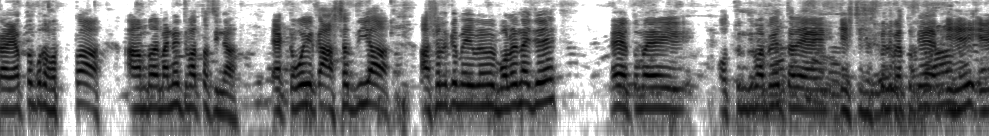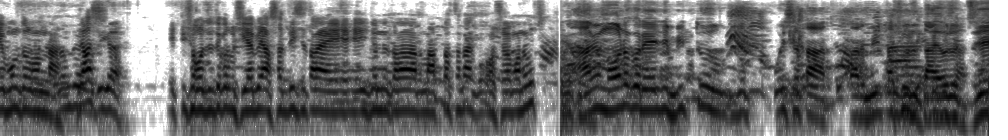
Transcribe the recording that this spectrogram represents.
তা এত বড় হত্যা আমরা মানে নিতে পারতাছি না। একটা ওই একটা আশ্বাস দিয়া আসলে বলে নাই যে হ্যাঁ তুমি এই অর্থনীতি ভাবে কেসটি শেষ করে দেবে এতটা এমন ধরনের না। একটু সহযোগিতা করব সেভাবে আশ্বাস দিয়েছে তারা এই জন্য তারা আর মারতেছে না অসহায় মানুষ। আমি মনে করি এই যে মৃত্যু যে হয়েছে তার তার মৃত্যু দায় হলো যে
